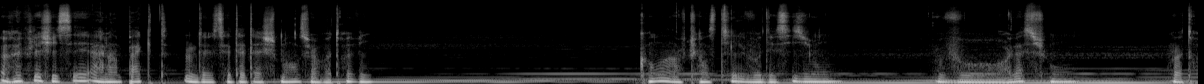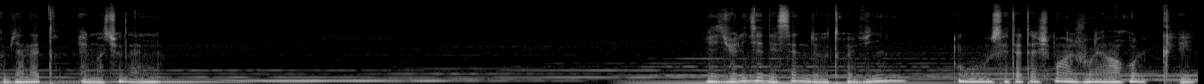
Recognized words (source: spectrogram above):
réfléchissez à l'impact de cet attachement sur votre vie. Comment influence-t-il vos décisions, vos relations, votre bien-être émotionnel? Visualisez des scènes de votre vie où cet attachement a joué un rôle clé.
